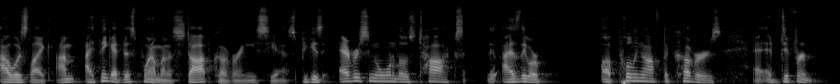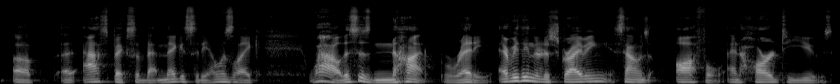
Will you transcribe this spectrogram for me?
I was like, I'm. I think at this point I'm going to stop covering ECS because every single one of those talks, as they were uh, pulling off the covers at, at different uh, uh, aspects of that megacity, I was like, wow, this is not ready. Everything they're describing sounds awful and hard to use.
